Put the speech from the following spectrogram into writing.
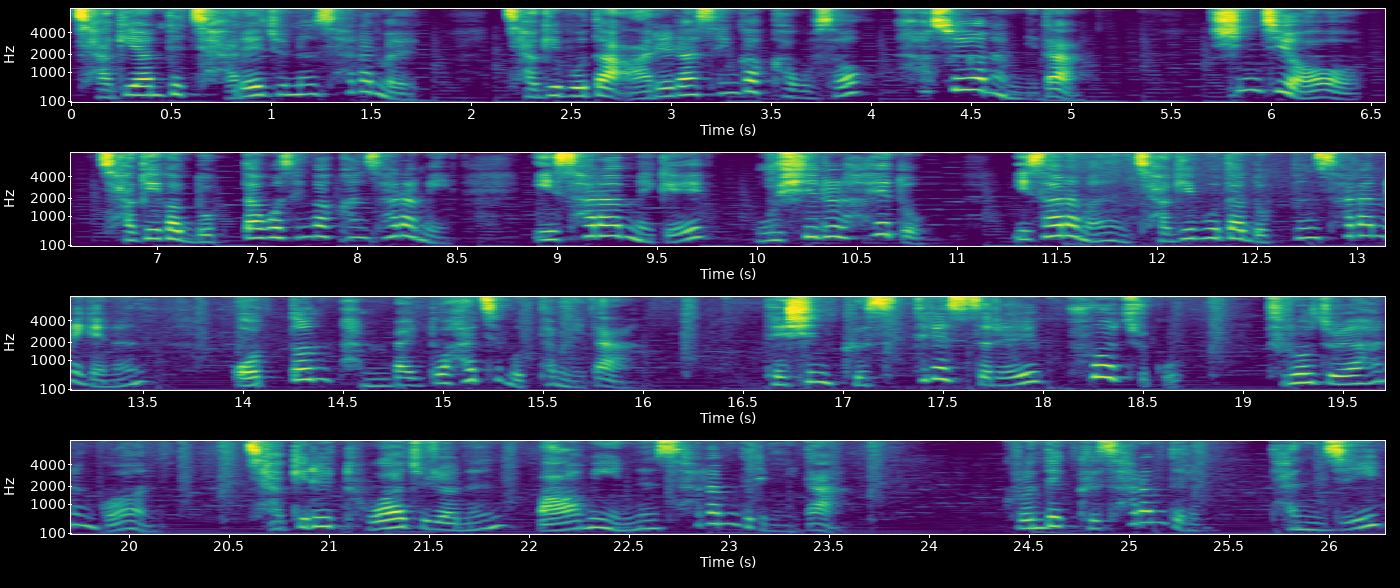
자기한테 잘해주는 사람을 자기보다 아래라 생각하고서 하소연합니다. 심지어 자기가 높다고 생각한 사람이 이 사람에게 무시를 해도 이 사람은 자기보다 높은 사람에게는 어떤 반발도 하지 못합니다. 대신 그 스트레스를 풀어주고 들어줘야 하는 건 자기를 도와주려는 마음이 있는 사람들입니다. 그런데 그 사람들은 단지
